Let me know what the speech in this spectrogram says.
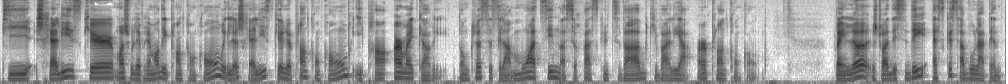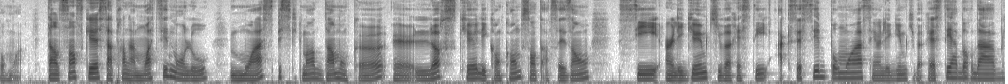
puis je réalise que moi, je voulais vraiment des plantes concombres, et là, je réalise que le plant de concombre, il prend 1 mètre carré. Donc là, ça, c'est la moitié de ma surface cultivable qui va aller à un plant de concombre. Ben là, je dois décider, est-ce que ça vaut la peine pour moi? Dans le sens que ça prend la moitié de mon lot. Moi, spécifiquement dans mon cas, euh, lorsque les concombres sont en saison, c'est un légume qui va rester accessible pour moi, c'est un légume qui va rester abordable.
